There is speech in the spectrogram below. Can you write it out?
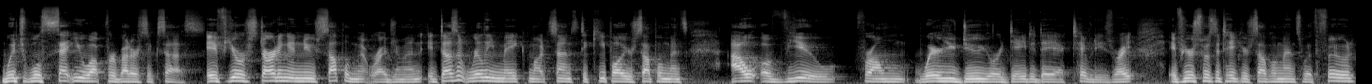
which will set you up for better success. If you're starting a new supplement regimen, it doesn't really make much sense to keep all your supplements out of view from where you do your day-to-day activities, right? If you're supposed to take your supplements with food,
